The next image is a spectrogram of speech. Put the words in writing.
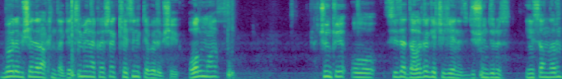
Böyle bir şeyler aklınıza getirmeyin arkadaşlar. Kesinlikle böyle bir şey olmaz. Çünkü o size dalga geçeceğinizi düşündüğünüz insanların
